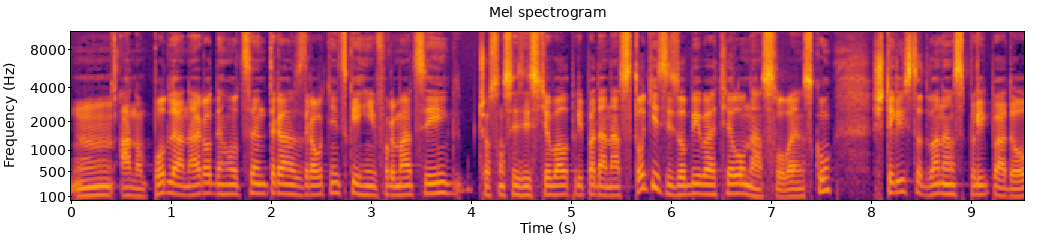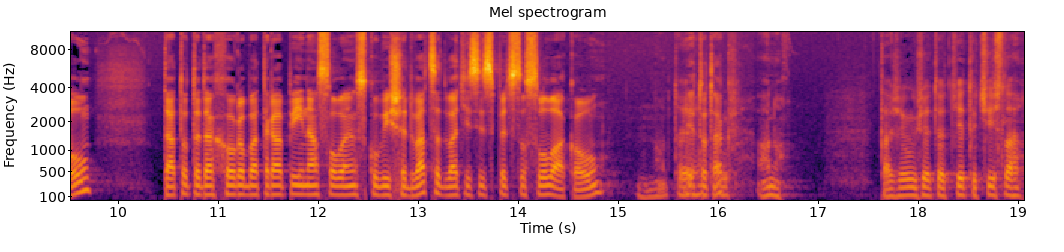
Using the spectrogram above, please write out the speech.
Mm, áno, podľa Národného centra zdravotníckých informácií, čo som si zisťoval, prípada na 100 tisíc obyvateľov na Slovensku, 412 prípadov táto teda choroba trápí na Slovensku vyše 22 500 Slovákov. No to je, je to tak? Už, áno. Takže už je to, tieto čísla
